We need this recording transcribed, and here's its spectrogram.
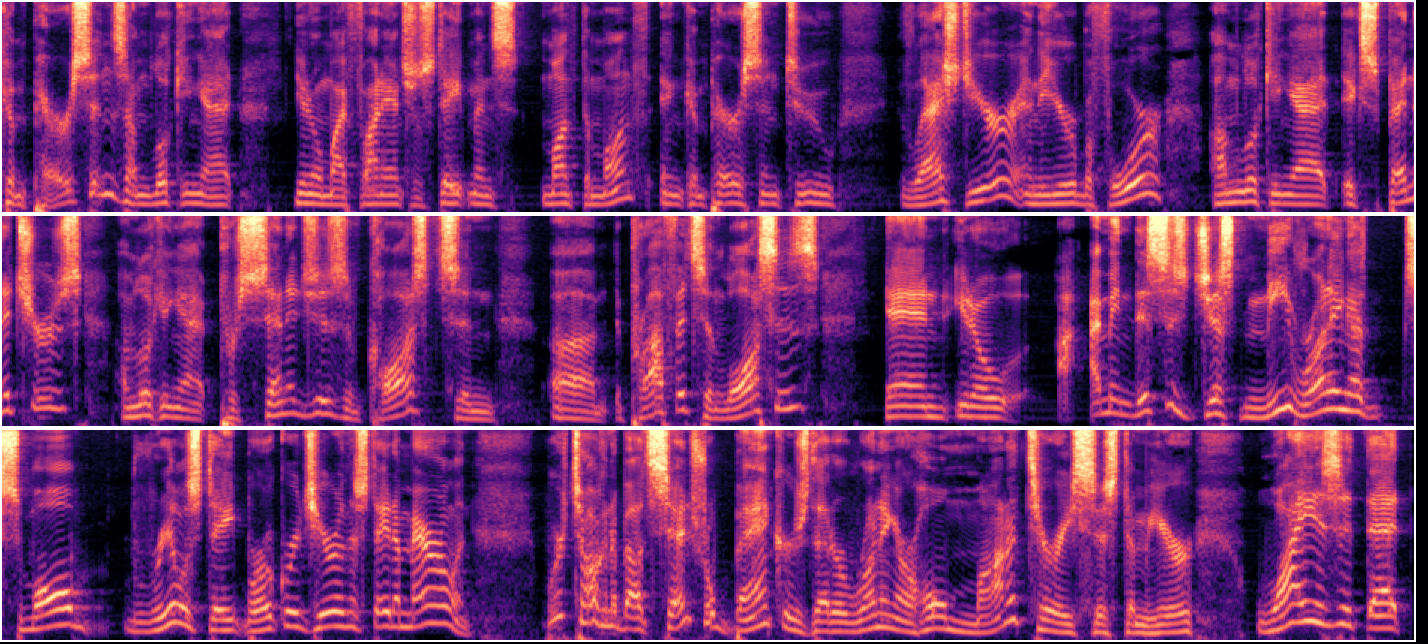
comparisons. I'm looking at, you know, my financial statements month to month in comparison to last year and the year before. I'm looking at expenditures. I'm looking at percentages of costs and uh, profits and losses. And, you know, I mean, this is just me running a small real estate brokerage here in the state of Maryland. We're talking about central bankers that are running our whole monetary system here. Why is it that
